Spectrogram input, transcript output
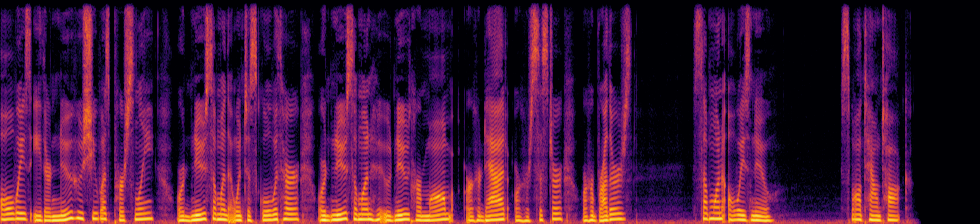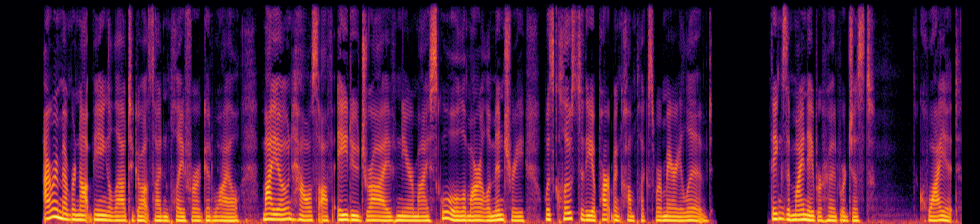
always either knew who she was personally, or knew someone that went to school with her, or knew someone who knew her mom, or her dad, or her sister, or her brothers. Someone always knew. Small town talk. I remember not being allowed to go outside and play for a good while. My own house off Adu Drive near my school, Lamar Elementary, was close to the apartment complex where Mary lived. Things in my neighborhood were just quiet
